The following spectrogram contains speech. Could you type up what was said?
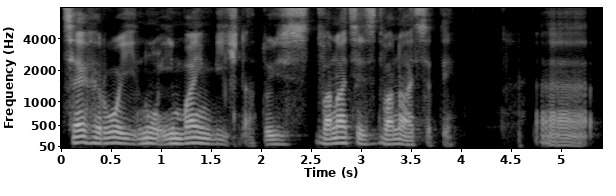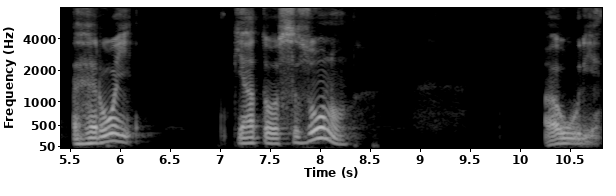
Це герой, ну, імба імбічна, тобто 12 з 12. Е, герой п'ятого сезону Аурі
